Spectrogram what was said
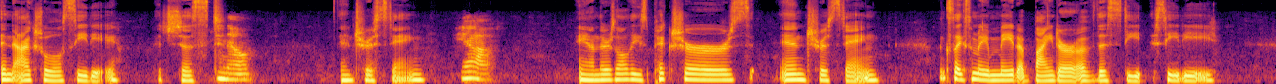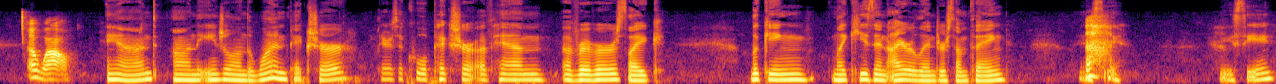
an actual CD, it's just no interesting. yeah and there's all these pictures. Interesting. Looks like somebody made a binder of this CD. oh wow And on the Angel and the One picture, there's a cool picture of him, of Rivers, like looking like he's in Ireland or something. You see? you see?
